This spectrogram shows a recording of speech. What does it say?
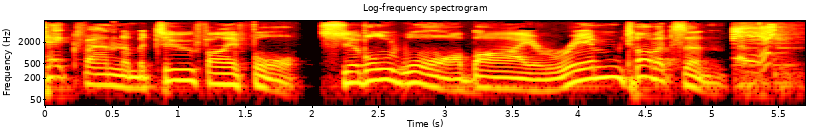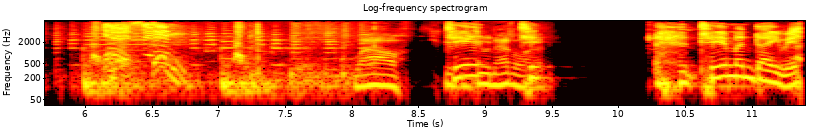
tech fan number two five four. Civil War by Rim Thompson. Wow. You could be doing that a lot. Ti- Tim and David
